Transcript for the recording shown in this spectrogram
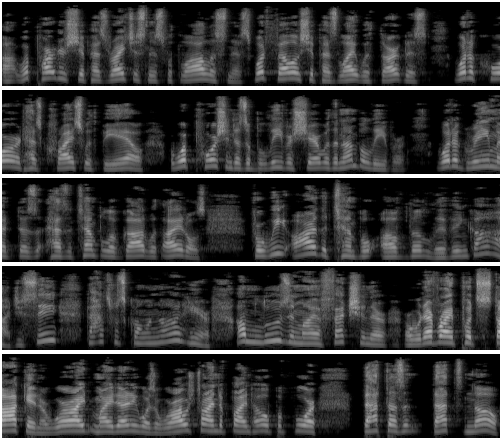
uh, what partnership has righteousness with lawlessness? What fellowship has light with darkness? What accord has Christ with Belial? Or what portion does a believer share with an unbeliever? What agreement does has the temple of God with idols? For we are the temple of the living God. You see, that's what's going on here. I'm losing my affection there, or whatever I put stock in, or where I, my identity was, or where I was trying to find hope before. That doesn't. That's no.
